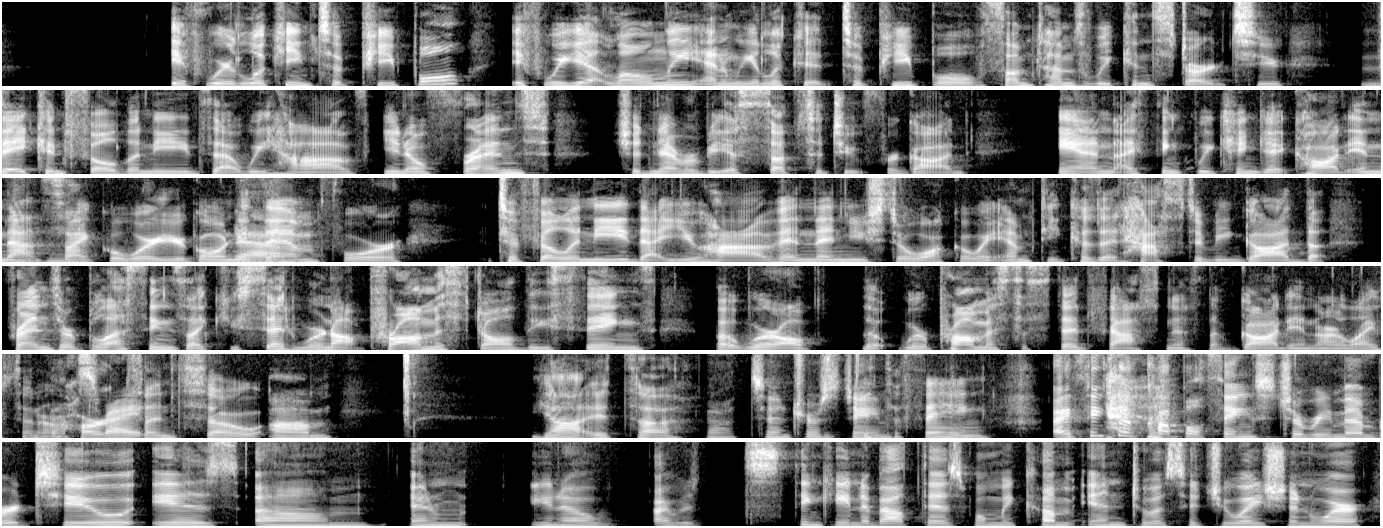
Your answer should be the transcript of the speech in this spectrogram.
if we're looking to people, if we get lonely and we look at to people, sometimes we can start to they can fill the needs that we have. You know, friends should never be a substitute for God. And I think we can get caught in that mm-hmm. cycle where you're going to them for to fill a need that you have and then you still walk away empty because it has to be God. The friends are blessings like you said. We're not promised all these things, but we're all that we're promised the steadfastness of God in our lives and our That's hearts. Right. And so um yeah, it's a yeah, it's interesting. It's a thing. I think a couple things to remember too is um and you know, I was thinking about this when we come into a situation where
